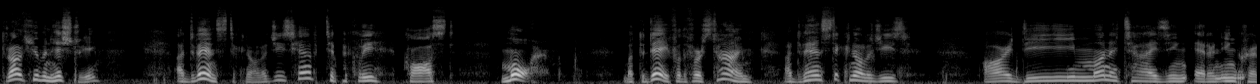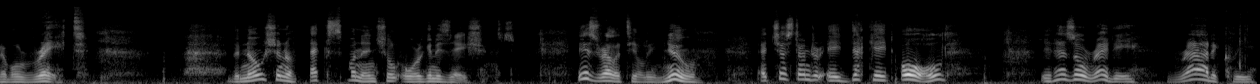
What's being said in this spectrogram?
Throughout human history, advanced technologies have typically cost more. But today, for the first time, advanced technologies are demonetizing at an incredible rate. The notion of exponential organizations is relatively new. At just under a decade old, it has already radically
